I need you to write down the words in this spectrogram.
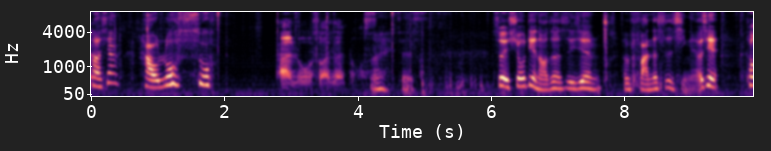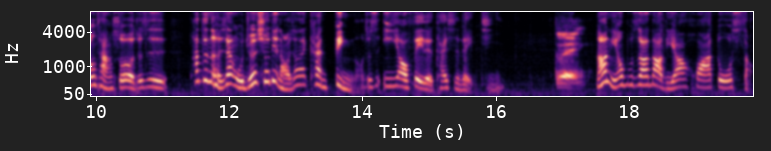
好像好啰嗦。他很啰嗦，还是很啰嗦。哎，真的是。所以修电脑真的是一件很烦的事情哎，而且通常所有就是他真的很像，我觉得修电脑好像在看病哦，就是医药费的开始累积。对，然后你又不知道到底要花多少，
